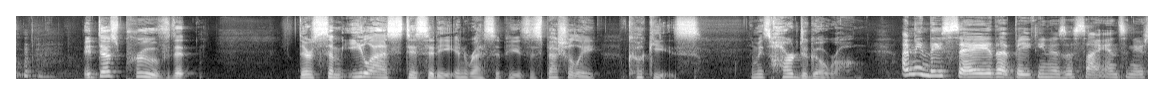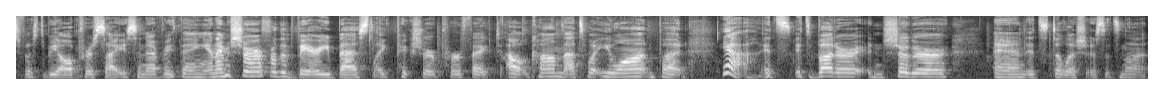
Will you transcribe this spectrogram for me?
it does prove that there's some elasticity in recipes, especially cookies. I mean, it's hard to go wrong. I mean, they say that baking is a science and you're supposed to be all precise and everything. And I'm sure for the very best, like picture perfect outcome, that's what you want. But yeah, it's it's butter and sugar and it's delicious. It's not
